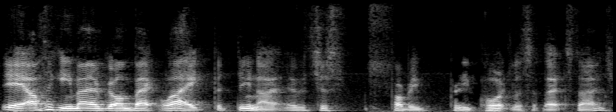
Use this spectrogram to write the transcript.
yeah, I think he may have gone back late, but you know, it was just probably pretty pointless at that stage.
